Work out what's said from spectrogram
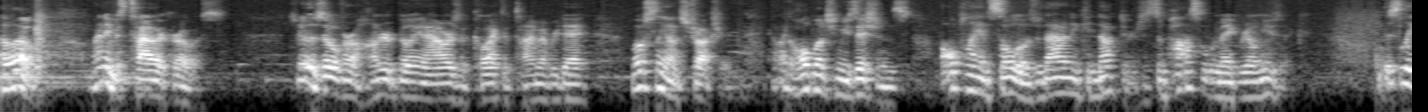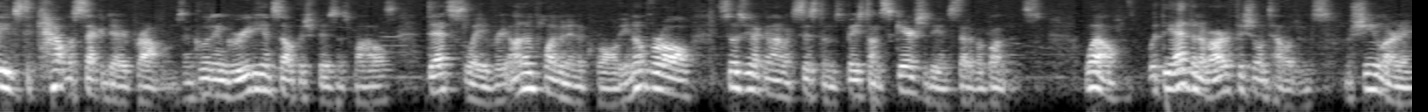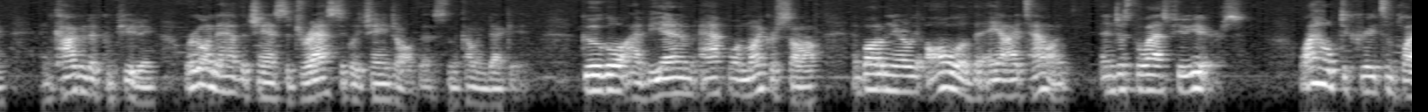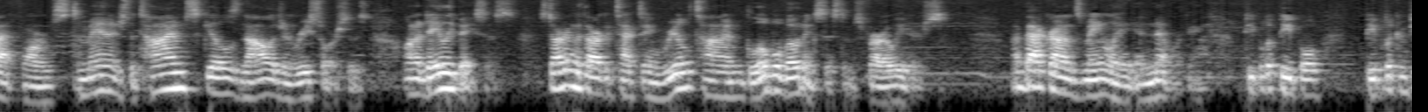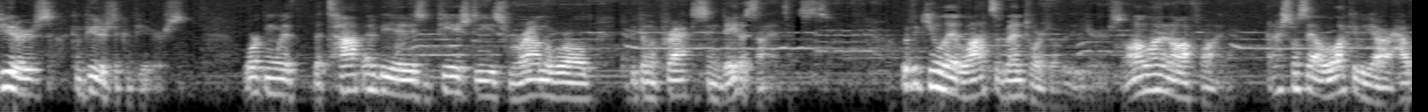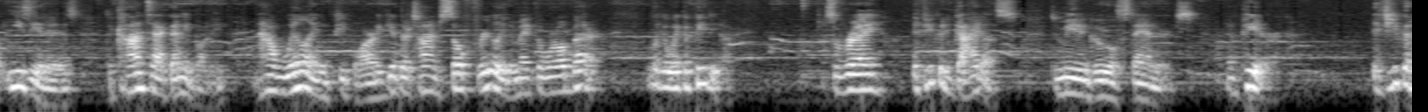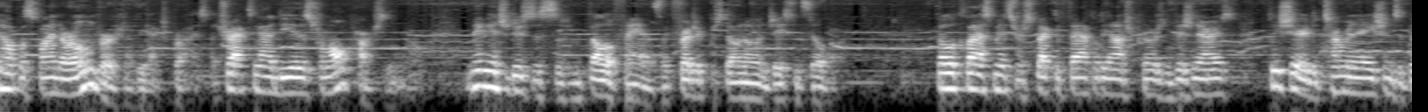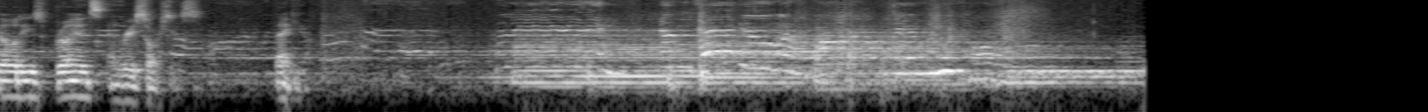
Hello, my name is Tyler Curlis. You know there's over 100 billion hours of collective time every day? Mostly unstructured. Like a whole bunch of musicians, all playing solos without any conductors. It's impossible to make real music. This leads to countless secondary problems, including greedy and selfish business models, debt slavery, unemployment inequality, and overall socioeconomic systems based on scarcity instead of abundance. Well, with the advent of artificial intelligence, machine learning, and cognitive computing, we're going to have the chance to drastically change all this in the coming decade. Google, IBM, Apple, and Microsoft have bought up nearly all of the AI talent in just the last few years. Well, I hope to create some platforms to manage the time, skills, knowledge, and resources on a daily basis, starting with architecting real-time global voting systems for our leaders. My background is mainly in networking, people to people, people to computers, computers to computers working with the top MBAs and PhDs from around the world to become a practicing data scientist. We've accumulated lots of mentors over the years, online and offline, and I just want to say how lucky we are, how easy it is to contact anybody, and how willing people are to give their time so freely to make the world better. Look at Wikipedia. So Ray, if you could guide us to meeting Google standards, and Peter, if you could help us find our own version of the X Prize, attracting ideas from all parts of the world, maybe introduce us to some fellow fans like Frederick Pistono and Jason Silva. Fellow classmates, respective faculty, entrepreneurs, and visionaries, please share your determinations, abilities, brilliance, and resources. Thank you.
